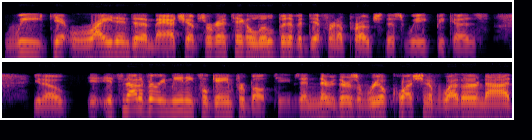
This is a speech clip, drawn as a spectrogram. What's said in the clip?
we get right into the matchups. We're going to take a little bit of a different approach this week because, you know, it, it's not a very meaningful game for both teams, and there, there's a real question of whether or not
